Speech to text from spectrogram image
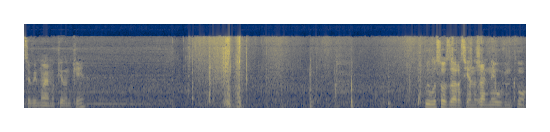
це виймаємо килимки. Пилосос зараз я, на жаль, не увімкну,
